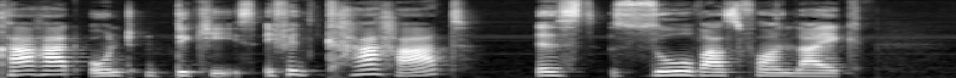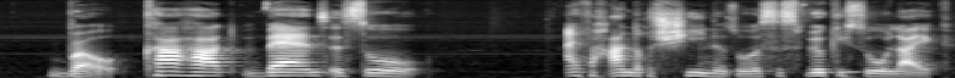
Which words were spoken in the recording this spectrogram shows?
Carhartt und Dickies. Ich finde Carhartt ist sowas von like, Bro, Carhartt, Vans ist so einfach andere Schiene. So, es ist wirklich so like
